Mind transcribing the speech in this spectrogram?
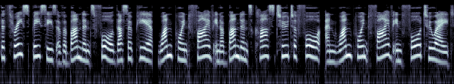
the three species of abundance 4 thus appear, 1.5 in abundance class 2 to 4, and 1.5 in 4 to 8.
